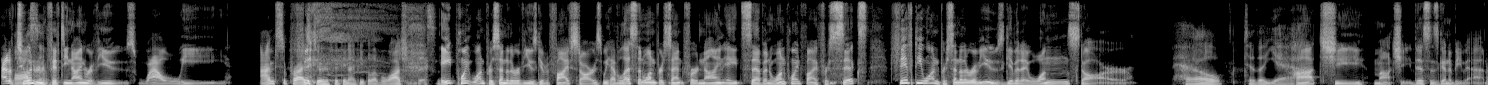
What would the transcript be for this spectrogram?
Out of Awesome. 259 reviews. Wow, we. I'm surprised 259 people have watched this. 8.1% of the reviews give it five stars. We have less than 1% for 987, 1.5 for 6. 51% of the reviews give it a one star. Hell to the yeah. Hachi Machi. This is going to be bad.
